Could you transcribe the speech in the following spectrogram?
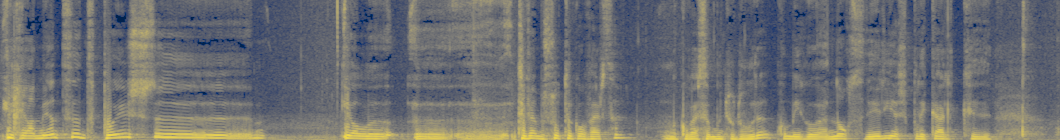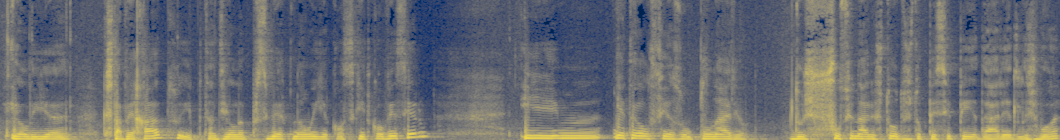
E realmente depois uh, ele tivemos outra conversa, uma conversa muito dura, comigo a não ceder e a explicar que ele ia que estava errado e portanto ele a perceber que não ia conseguir convencer-me. E, então ele fez um plenário dos funcionários todos do PCP da área de Lisboa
